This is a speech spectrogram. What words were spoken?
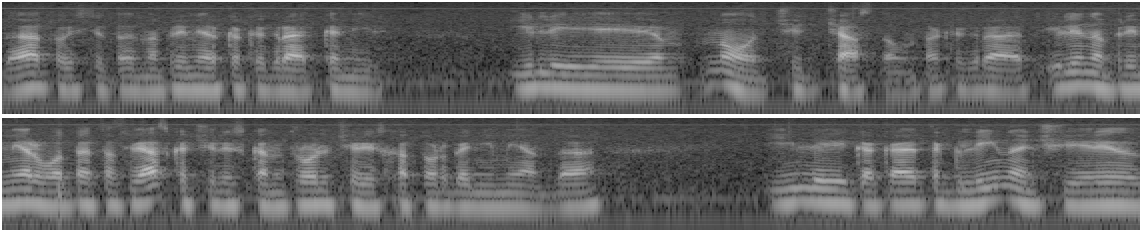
да, то есть это, например, как играет Камиль. Или, ну, часто он так играет. Или, например, вот эта связка через контроль, через Хаторга Немет, да. Или какая-то глина через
